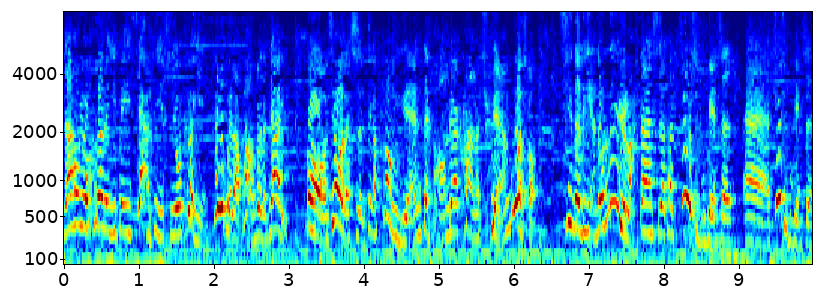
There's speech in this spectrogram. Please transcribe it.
然后又喝了一杯夏季石油特饮，回了胖墩的家里。搞笑的是，这个凤元在旁边看了全过程，气得脸都绿了，但是他就是不变身，哎，就是不变身，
